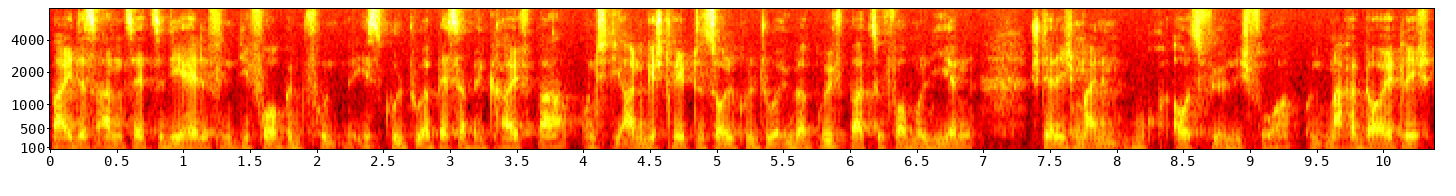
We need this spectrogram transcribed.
Beides Ansätze, die helfen, die vorgefundene Ist-Kultur besser begreifbar und die angestrebte Soll-Kultur überprüfbar zu formulieren, stelle ich in meinem Buch ausführlich vor und mache deutlich,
